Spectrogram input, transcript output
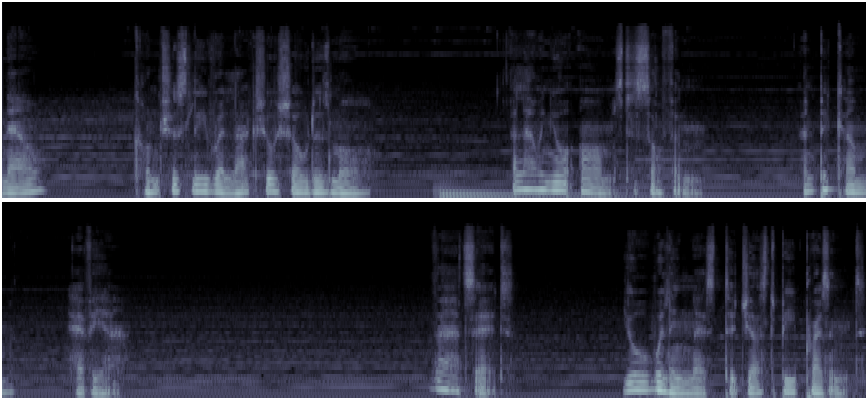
Now, consciously relax your shoulders more, allowing your arms to soften and become heavier. That's it. Your willingness to just be present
